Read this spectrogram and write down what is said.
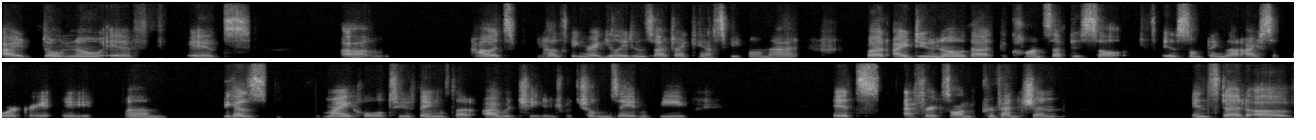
I don't know if it's um, how it's how it's being regulated and such. I can't speak on that, but I do know that the concept itself is something that I support greatly. Um, because my whole two things that I would change with Children's Aid would be its efforts on prevention instead of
